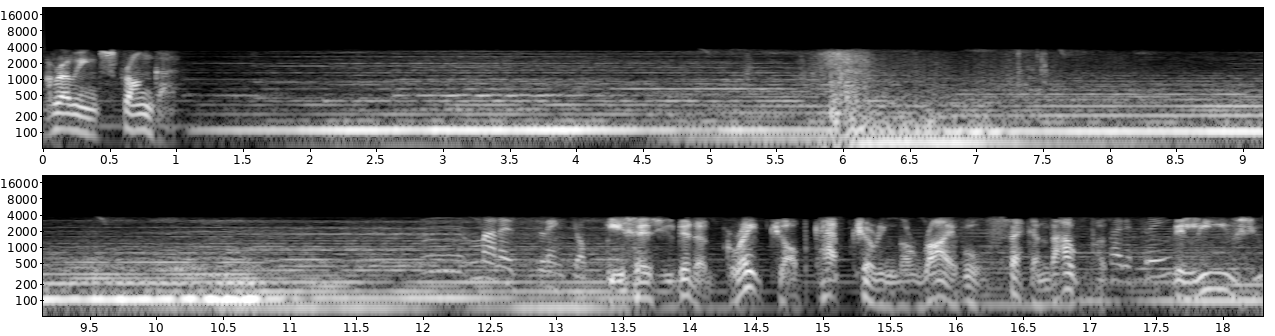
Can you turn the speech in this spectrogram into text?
growing stronger. He says you did a great job capturing the rival second outpost. Believes you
